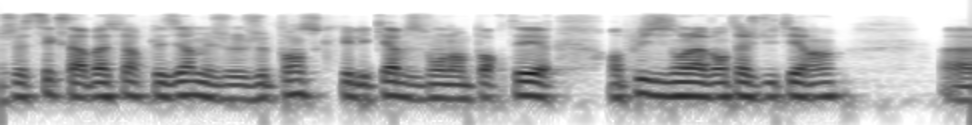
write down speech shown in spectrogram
je sais que ça va pas se faire plaisir, mais je, pense que les Cavs vont l'emporter. En plus, ils ont l'avantage du terrain. la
